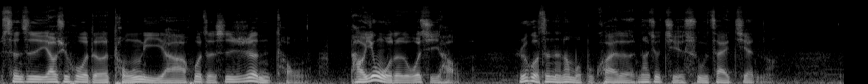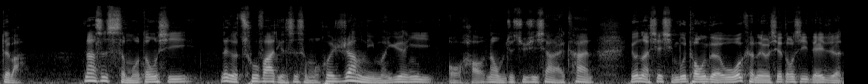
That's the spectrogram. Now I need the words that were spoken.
甚至要去获得同理啊，或者是认同。好，用我的逻辑好了，如果真的那么不快乐，那就结束再见了，对吧？那是什么东西？那个出发点是什么？会让你们愿意哦？好，那我们就继续下来看有哪些行不通的。我可能有些东西得忍，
